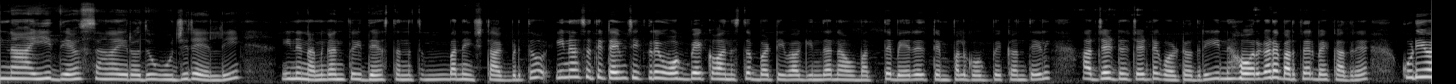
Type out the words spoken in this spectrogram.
ಇನ್ನು ಈ ದೇವಸ್ಥಾನ ಇರೋದು ಉಜಿರೆಯಲ್ಲಿ. ಇನ್ನು ನನಗಂತೂ ಈ ದೇವಸ್ಥಾನ ತುಂಬಾ ಇಷ್ಟ ಆಗಿಬಿಡ್ತು. ಇನ್ನೊಂದ್ಸತಿ ಟೈಮ್ ಸಿಕ್ಕಿದ್ರೆ ಹೋಗಬೇಕು ಅನ್ನಿಸ್ತು ಬಟ್ ಇವಾಗಿಂದ ನಾವು ಮತ್ತೆ ಬೇರೆ ಟೆಂಪಲ್ಗೆ ಹೋಗ್ಬೇಕಂತೇಳಿ ಅರ್ಜೆಂಟ್ ಅರ್ಜೆಂಟಾಗಿ ಹೊರಟೋದ್ರಿ. ಇನ್ನು ಹೊರಗಡೆ ಬರ್ತಾ ಇರಬೇಕಾದ್ರೆ ಕುಡಿಯೋ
